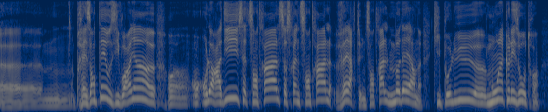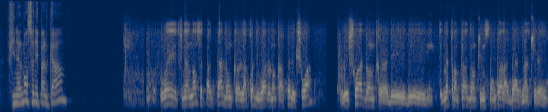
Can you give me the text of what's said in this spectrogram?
euh, présenté aux Ivoiriens, euh, on, on leur a dit, cette centrale, ce sera une centrale verte, une centrale moderne, qui pollue euh, moins que les autres. Finalement, ce n'est pas le cas oui, finalement, ce n'est pas le cas. Donc, euh, la Côte d'Ivoire donc, a fait le choix, le choix donc, euh, de, de- de mettre en place donc, une centrale à gaz naturel.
